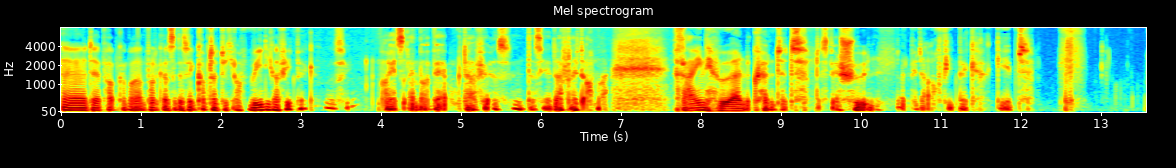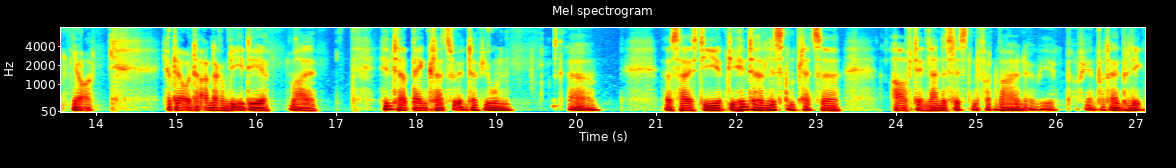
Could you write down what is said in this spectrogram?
äh, der Pappkameraden-Podcast. Deswegen kommt natürlich auch weniger Feedback. Deswegen mache ich jetzt einmal Werbung dafür, dass, dass ihr da vielleicht auch mal reinhören könntet. Das wäre schön und mir da auch Feedback gebt. Ja, ich habe ja unter anderem die Idee, mal Hinterbänkler zu interviewen. Äh, das heißt, die, die hinteren Listenplätze auf den Landeslisten von Wahlen irgendwie auf ihren Parteien belegen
